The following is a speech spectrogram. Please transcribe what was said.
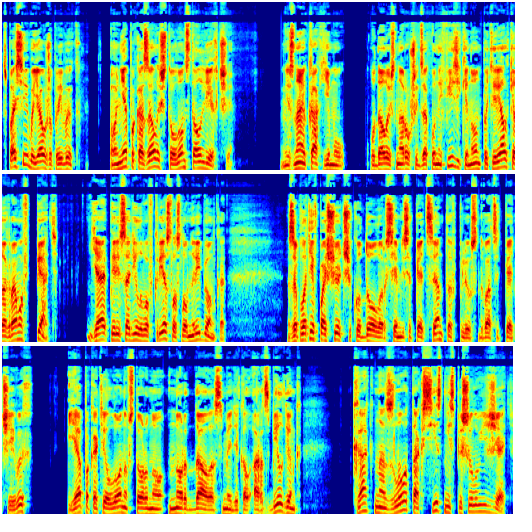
«Спасибо, я уже привык. Мне показалось, что Лон стал легче. Не знаю, как ему удалось нарушить законы физики, но он потерял килограммов пять. Я пересадил его в кресло, словно ребенка. Заплатив по счетчику доллар 75 центов плюс 25 чаевых, я покатил Лона в сторону North Dallas Medical Arts Building. Как назло, таксист не спешил уезжать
